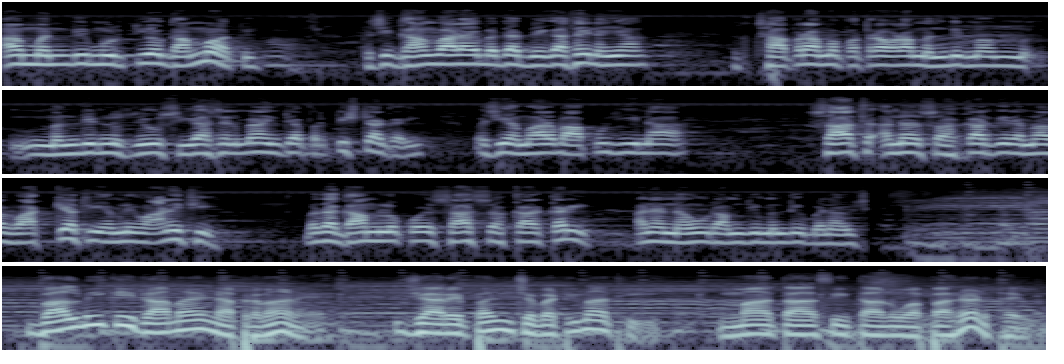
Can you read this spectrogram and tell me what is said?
આ મંદિર મૂર્તિઓ ગામમાં હતી. પછી ગામવાળાએ બધા ભેગા થઈને અહીંયા છાપરામાં, પતરાવાળા મંદિરમાં, મંદિરનું જેવું સિંહાસન બનાવીને ત્યાં પ્રતિષ્ઠા કરી. પછી અમારા બાપુજીના સાથ અને સહકારથી એમના વાક્યથી, એમની વાણીથી બધા ગામ લોકોએ સાથ સહકાર કરી અને નવું રામજી મંદિર બનાવ્યું છે. વાલ્મીકી રામાયણના પ્રમાણે, જ્યારે પંચવટીમાંથી માતા સીતાનું અપહરણ થયું,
